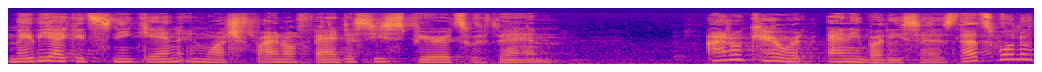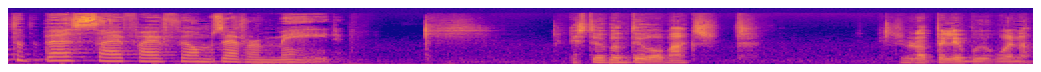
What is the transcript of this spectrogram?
Maybe I could sneak in and watch Final Fantasy Spirits Within. I don't care what anybody says, that's one of the best sci fi films ever made. Estoy contigo, Max. Es una peli muy buena.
